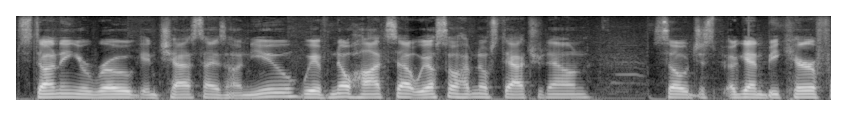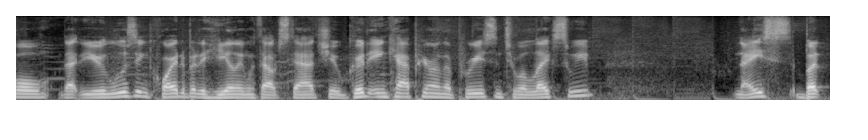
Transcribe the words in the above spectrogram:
stunning your Rogue and Chastise on you. We have no Hot Set. We also have no Statue down. So just, again, be careful that you're losing quite a bit of healing without Statue. Good Incap here on the Priest into a Leg Sweep. Nice, but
